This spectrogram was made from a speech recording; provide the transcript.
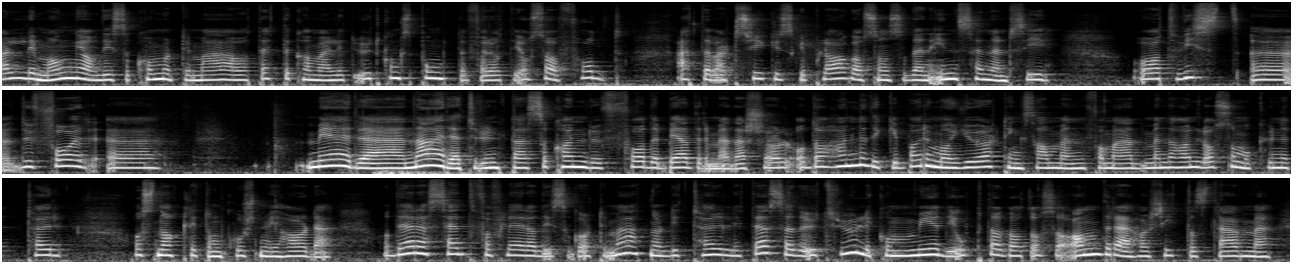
veldig mange av de som kommer til meg, og at dette kan være litt utgangspunktet for at de også har fått etter hvert psykiske plager, sånn som den innsenderen sier. Og at hvis uh, du får eh, mer eh, nærhet rundt deg, så kan du få det bedre med deg sjøl. Og da handler det ikke bare om å gjøre ting sammen for meg, men det handler også om å kunne tørre å snakke litt om hvordan vi har det. Og det har jeg sett for flere av de som går til meg, at når de tør litt det, så er det utrolig hvor mye de oppdager at også andre har sitt å streve med.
